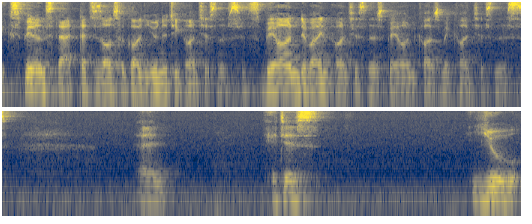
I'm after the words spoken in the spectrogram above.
experience that, that is also called unity consciousness. It's beyond divine consciousness, beyond cosmic consciousness. And it is you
